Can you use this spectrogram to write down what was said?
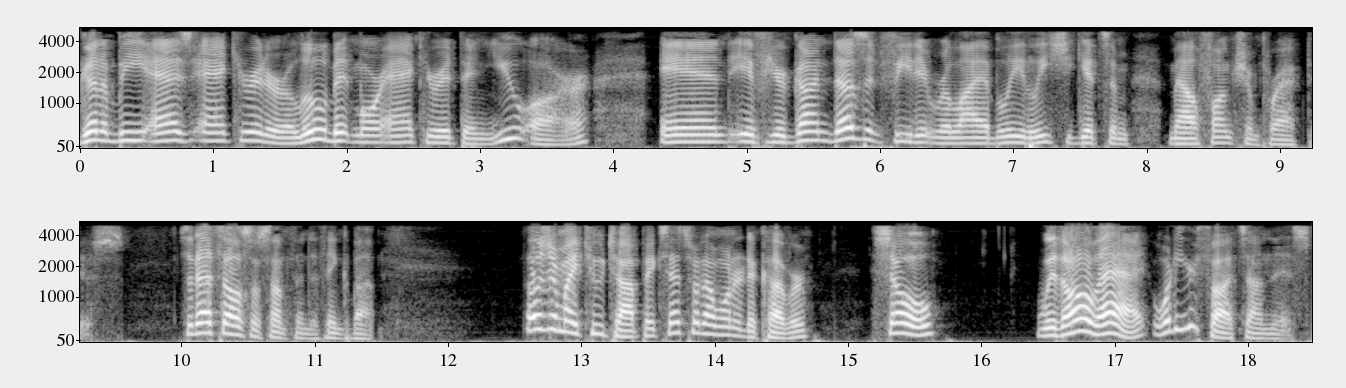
going to be as accurate or a little bit more accurate than you are. And if your gun doesn't feed it reliably, at least you get some malfunction practice. So that's also something to think about. Those are my two topics. That's what I wanted to cover. So, with all that, what are your thoughts on this?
